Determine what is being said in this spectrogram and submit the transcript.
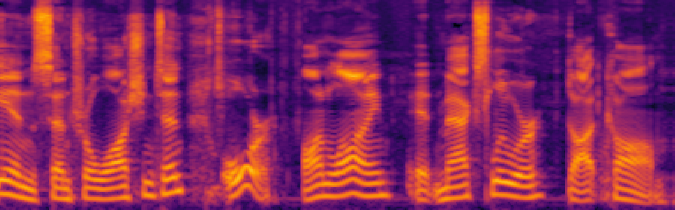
in central Washington or online at mackslure.com.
